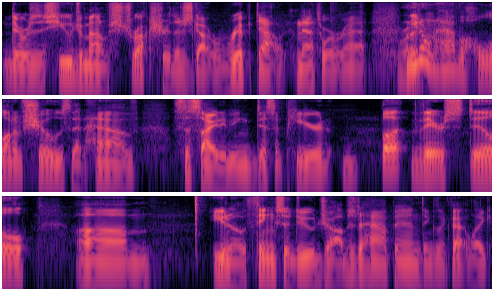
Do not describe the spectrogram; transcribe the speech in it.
there was this huge amount of structure that just got ripped out, and that's where we're at. You don't have a whole lot of shows that have society being disappeared, but there's still um, you know things to do jobs to happen things like that like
